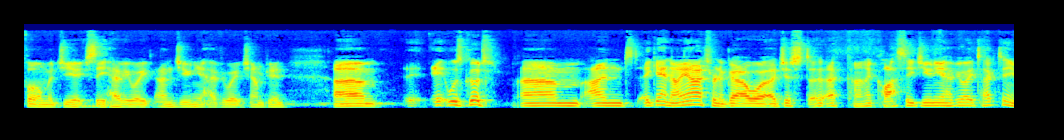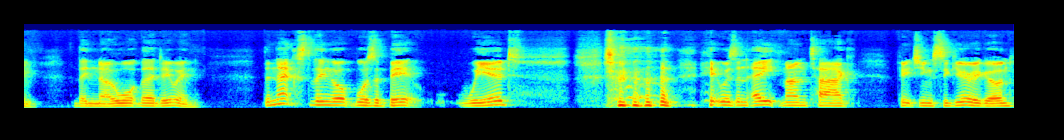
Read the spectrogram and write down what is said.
former GHC heavyweight and junior heavyweight champion. Um, it, it, was good. Um, and again, Hayata and Ogawa are just a, a kind of classy junior heavyweight tag team. They know what they're doing. The next thing up was a bit weird. it was an eight man tag featuring Sugiura Gun,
